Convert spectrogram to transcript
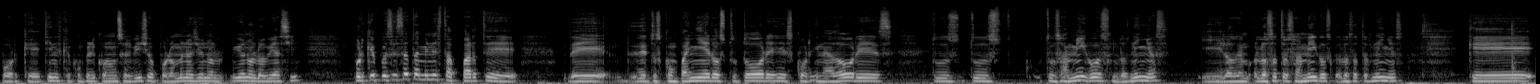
porque tienes que cumplir con un servicio, por lo menos yo no yo no lo veo así, porque pues está también esta parte de, de tus compañeros, tutores, coordinadores, tus tus tus amigos, los niños y los, los otros amigos, los otros niños que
